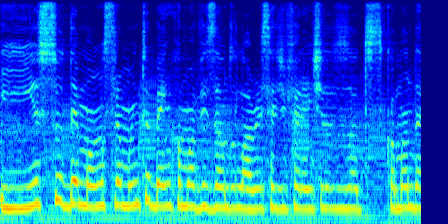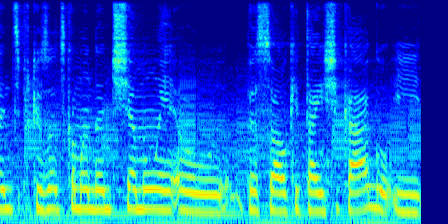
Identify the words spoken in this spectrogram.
E isso demonstra muito bem como a visão do Lawrence é diferente dos outros comandantes, porque os outros comandantes chamam o pessoal que está em Chicago e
